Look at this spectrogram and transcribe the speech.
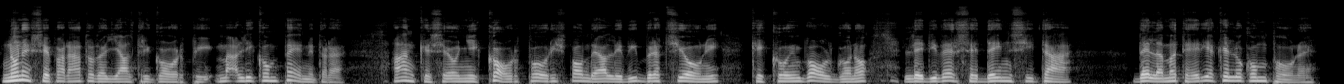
non è separato dagli altri corpi, ma li compenetra, anche se ogni corpo risponde alle vibrazioni che coinvolgono le diverse densità della materia che lo compone.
